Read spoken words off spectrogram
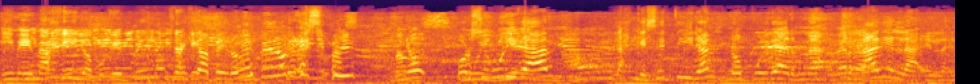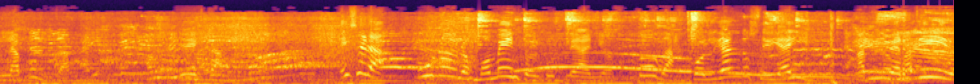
Y me imagino, porque Pedro Ya está, Pedro, ¿ves? Pedro quería subir. No, por seguridad, las que se tiran, no puede haber nadie en la, en la, en la punta. Ahí está. Ese era uno de los momentos del cumpleaños. Todas colgándose de ahí. A mí divertido.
